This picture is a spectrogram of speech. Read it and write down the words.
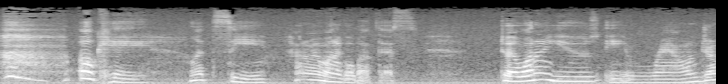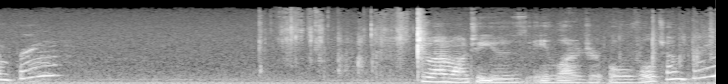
okay, let's see. How do I want to go about this? Do I want to use a round jump ring? Do I want to use a larger oval jump ring?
